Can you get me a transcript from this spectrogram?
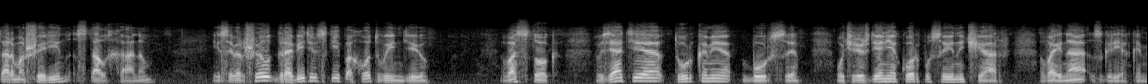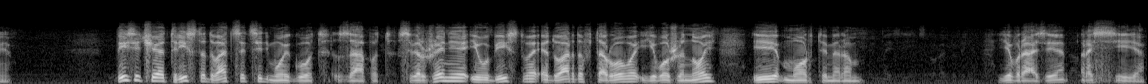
Тармаширин стал ханом и совершил грабительский поход в Индию. Восток. Взятие турками Бурсы, учреждение корпуса Янычар, война с греками. 1327 год. Запад. Свержение и убийство Эдуарда II его женой и Мортимером. Евразия. Россия.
